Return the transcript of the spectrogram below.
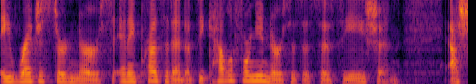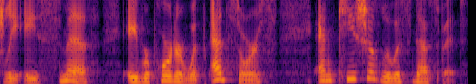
a registered nurse and a president of the California Nurses Association, Ashley A. Smith, a reporter with EdSource, and Keisha Lewis Nesbitt,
